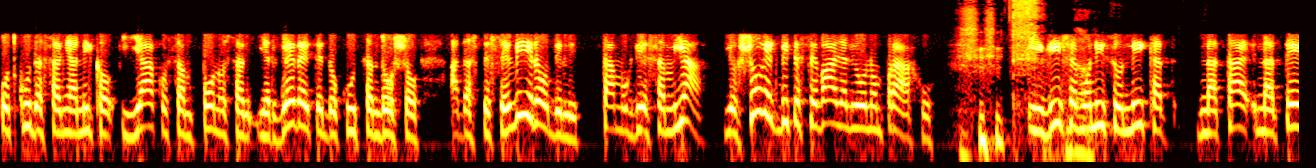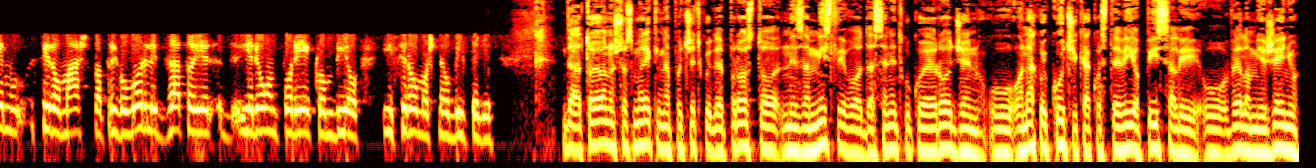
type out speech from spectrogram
od kuda sam ja nikao i jako sam ponosan jer gledajte do kud sam došao. A da ste se vi rodili tamo gdje sam ja još uvijek biste se valjali u onom prahu. I više mu nisu nikad na, taj, na temu siromaštva prigovorili zato jer, jer je on porijeklom bio i siromašne obitelji. Da, to je ono što smo rekli na početku da je prosto nezamislivo da se netko koji je rođen u onakvoj kući kako ste vi opisali u Velom Ježenju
